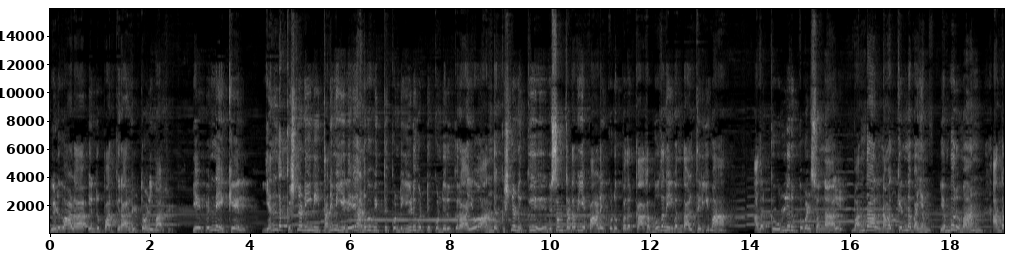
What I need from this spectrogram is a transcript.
எழுவாளா? என்று பார்க்கிறார்கள் தோழிமார்கள். ஏ பெண்ணே கேள். எந்த கிருஷ்ணனை நீ தனிமையிலே அனுபவித்துக் கொண்டு ஈடுபட்டு கொண்டு இருக்கிறாயோ அந்த கிருஷ்ணனுக்கு விஷம் தடவிய பாலை கொடுப்பதற்காக பூதனை வந்தால் தெரியுமா? அதற்கு உள்ளிருப்பவள் சொன்னால் வந்தால் நமக்கென்ன பயம்? எம்பெருமான் அந்த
